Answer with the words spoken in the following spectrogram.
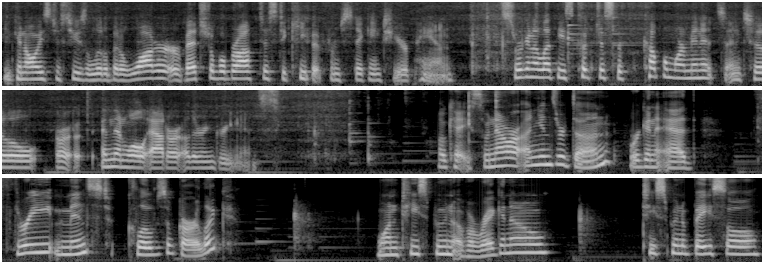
you can always just use a little bit of water or vegetable broth just to keep it from sticking to your pan. So we're gonna let these cook just a couple more minutes until, or, and then we'll add our other ingredients. Okay, so now our onions are done. We're gonna add three minced cloves of garlic, one teaspoon of oregano, teaspoon of basil,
